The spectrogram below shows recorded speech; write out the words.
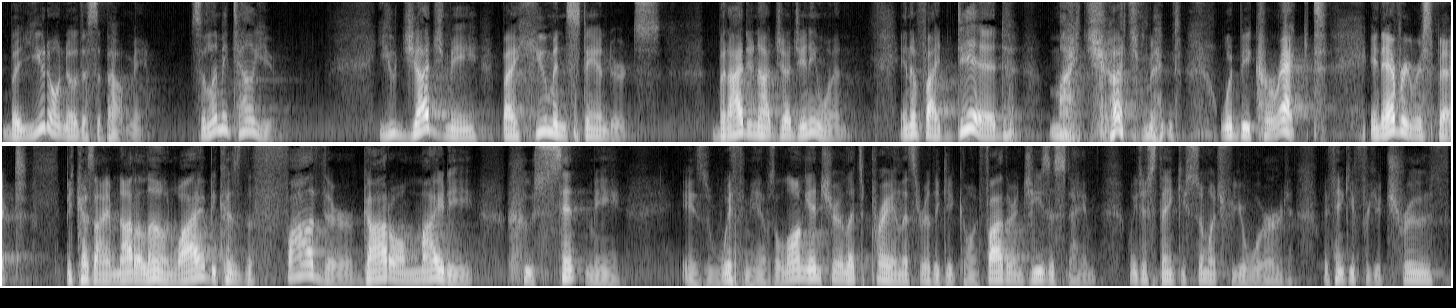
but you don't know this about me. So let me tell you you judge me by human standards, but I do not judge anyone. And if I did, my judgment would be correct in every respect because I am not alone. Why? Because the Father, God Almighty, who sent me, is with me. It was a long intro. Let's pray and let's really get going. Father, in Jesus' name, we just thank you so much for your word. We thank you for your truth.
